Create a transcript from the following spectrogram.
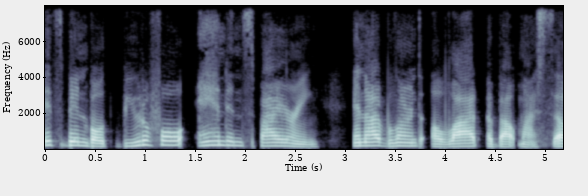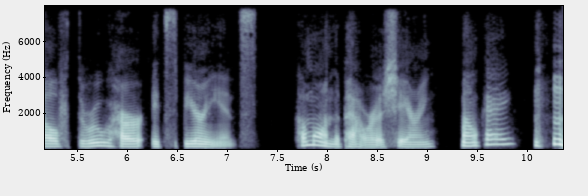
It's been both beautiful and inspiring, and I've learned a lot about myself through her experience. Come on, the power of sharing, okay?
